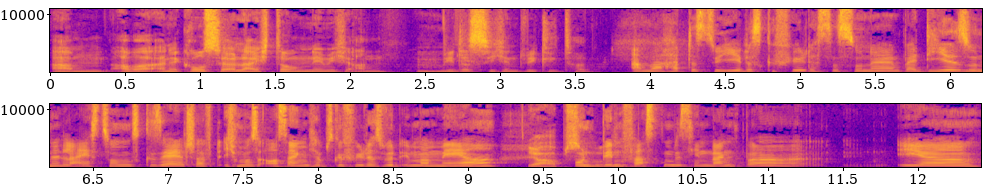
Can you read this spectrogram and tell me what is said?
Ähm, aber eine große Erleichterung nehme ich an, mhm. wie das sich entwickelt hat. Aber hattest du jedes Gefühl, dass das so eine bei dir so eine Leistungsgesellschaft? Ich muss auch sagen, ich habe das Gefühl, das wird immer mehr. Ja, absolut. Und bin fast ein bisschen dankbar, eher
